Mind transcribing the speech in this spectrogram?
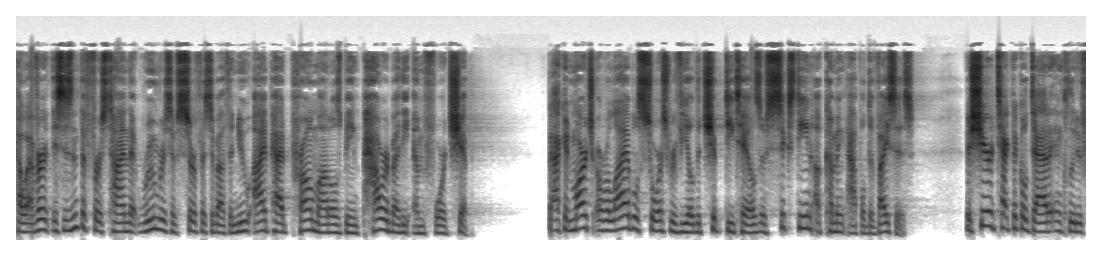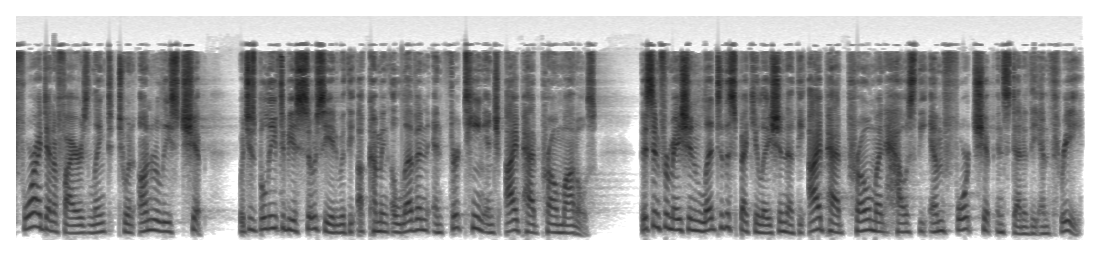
However, this isn't the first time that rumors have surfaced about the new iPad Pro models being powered by the M4 chip. Back in March, a reliable source revealed the chip details of 16 upcoming Apple devices. The shared technical data included four identifiers linked to an unreleased chip, which is believed to be associated with the upcoming 11 and 13 inch iPad Pro models. This information led to the speculation that the iPad Pro might house the M4 chip instead of the M3.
